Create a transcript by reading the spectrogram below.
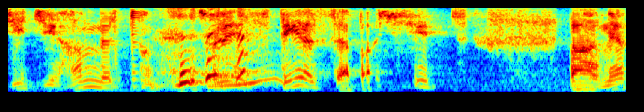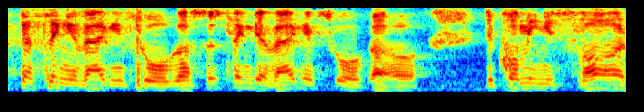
Gigi Hamilton. Så det är stel så här bara shit. Bara, men jag slängde iväg en fråga och så slängde jag iväg en fråga och det kom inget svar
